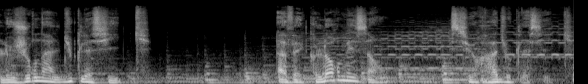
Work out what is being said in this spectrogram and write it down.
le journal du classique avec Laure Maison sur Radio Classique.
